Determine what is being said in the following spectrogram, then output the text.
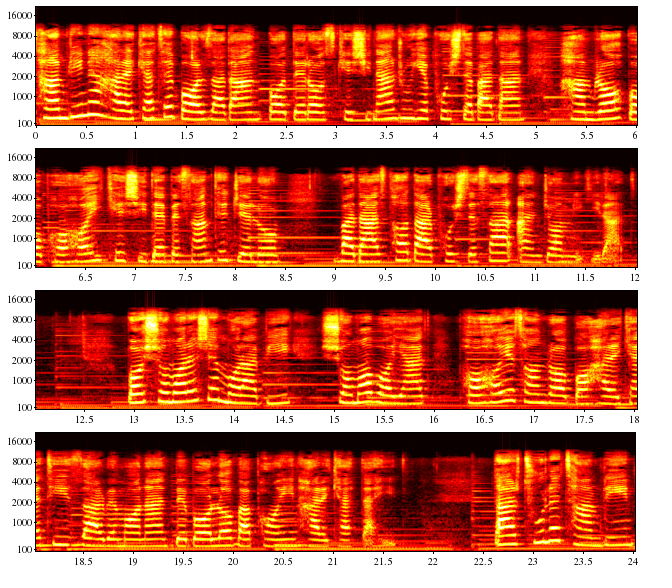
تمرین حرکت بال زدن با دراز کشیدن روی پشت بدن همراه با پاهایی کشیده به سمت جلو و دستها در پشت سر انجام می گیرد. با شمارش مربی شما باید پاهایتان را با حرکتی ضربه مانند به بالا و پایین حرکت دهید. در طول تمرین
